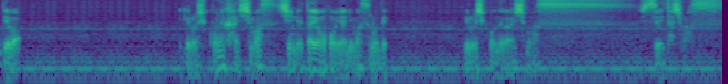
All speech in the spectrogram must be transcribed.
では。よろしくお願いします。新ネタ4本やりますので。よろしくお願いします。失礼いたします。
